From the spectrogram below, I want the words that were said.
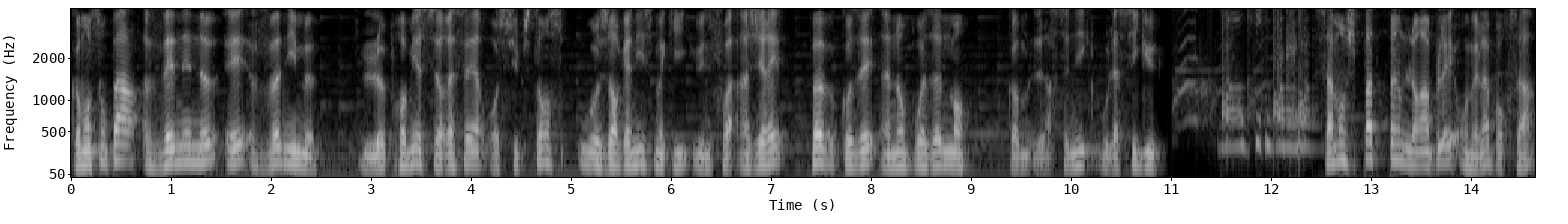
Commençons par vénéneux et venimeux. Le premier se réfère aux substances ou aux organismes qui, une fois ingérés, peuvent causer un empoisonnement, comme l'arsenic ou la ciguë. Ça mange pas de pain de le rappeler, on est là pour ça.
